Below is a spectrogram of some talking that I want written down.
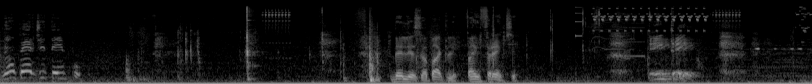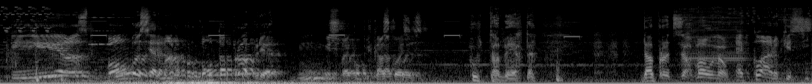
Não perde tempo. Beleza, Bagley, vai em frente. Entrei. E as bombas se armaram por conta própria. Hum, isso vai complicar as coisas. Puta merda. Dá pra desarmar ou não? É claro que sim,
